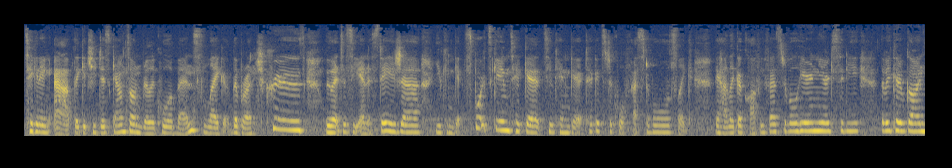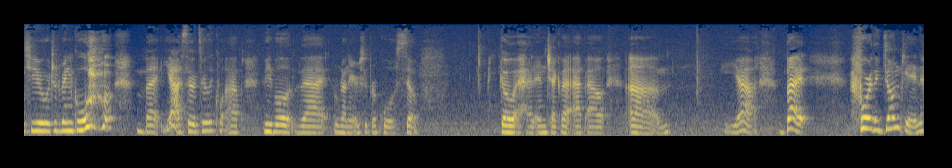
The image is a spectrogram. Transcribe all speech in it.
ticketing app that gets you discounts on really cool events like the brunch cruise. We went to see Anastasia. You can get sports game tickets. You can get tickets to cool festivals. Like they had like a coffee festival here in New York City that we could have gone to, which would have been cool. but yeah, so it's a really cool app. The people that run it are super cool. So go ahead and check that app out. Um, yeah, but for the Dunkin'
